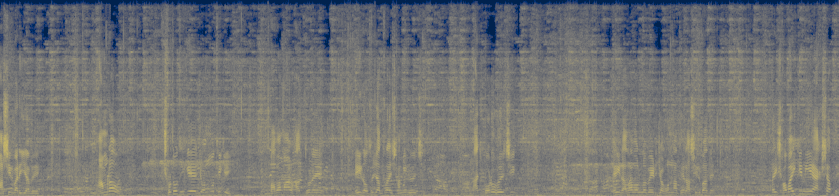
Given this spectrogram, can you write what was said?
মাসির বাড়ি যাবে। আমরাও ছোট থেকে, জন্ম থেকেই বাবা মার হাত ধরে এই রথযাত্রায় সামিল হয়েছি। আজ বড় হয়েছি। এই রাধাবল্লভের জগন্নাথের আশীর্বাদে। তাই সবাইকে নিয়ে একসাথে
